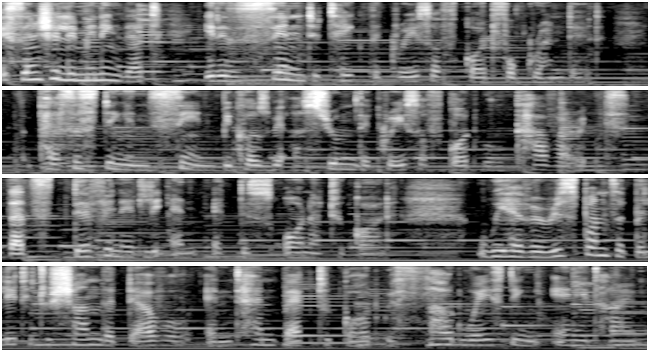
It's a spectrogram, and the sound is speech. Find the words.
Essentially, meaning that it is sin to take the grace of God for granted persisting in sin because we assume the grace of God will cover it. That's definitely an, a dishonor to God. We have a responsibility to shun the devil and turn back to God without wasting any time.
